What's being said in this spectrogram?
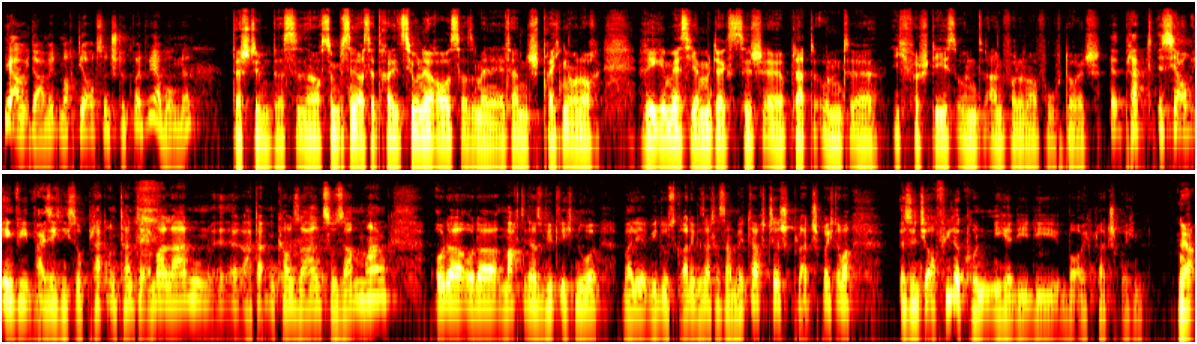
Ja, aber damit macht ihr auch so ein Stück weit Werbung, ne? Das stimmt. Das ist auch so ein bisschen aus der Tradition heraus. Also meine Eltern sprechen auch noch regelmäßig am Mittagstisch äh, platt und äh, ich verstehe es und antworte auf Hochdeutsch. Äh, platt ist ja auch irgendwie, weiß ich nicht, so platt und Tante Emma Laden, äh, hat das einen kausalen Zusammenhang? Oder, oder macht ihr das wirklich nur, weil ihr, wie du es gerade gesagt hast, am Mittagstisch platt spricht? Aber es sind ja auch viele Kunden hier, die, die bei euch platt sprechen. Ja,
